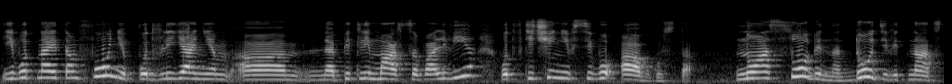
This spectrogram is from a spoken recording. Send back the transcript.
И вот на этом фоне, под влиянием э, петли Марса во Льве, вот в течение всего августа, но особенно до 19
